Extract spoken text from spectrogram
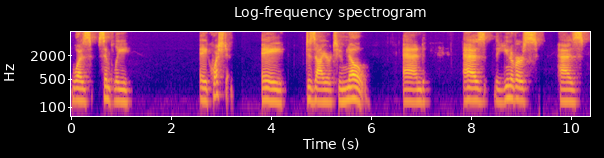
was simply a question, a desire to know. And as the universe has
